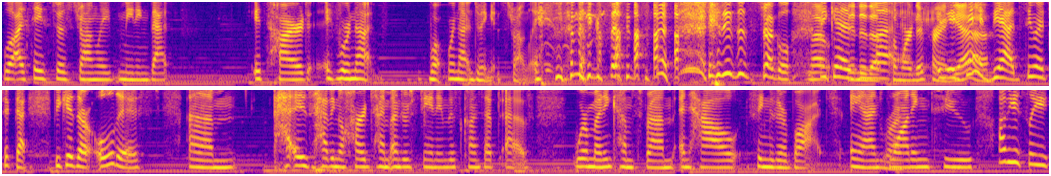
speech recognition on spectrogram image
Well, I say so strongly, meaning that it's hard if we're not. Well, we're not doing it strongly. If that makes sense. it is a struggle That because ended up somewhere different, It yeah. did. Yeah. See where I took that because our oldest um, ha- is having a hard time understanding this concept of where money comes from and how things are bought and Right. wanting to obviously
